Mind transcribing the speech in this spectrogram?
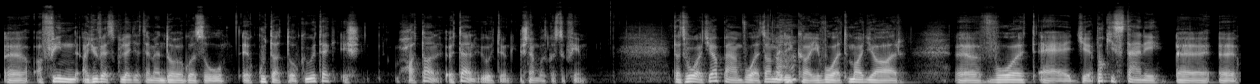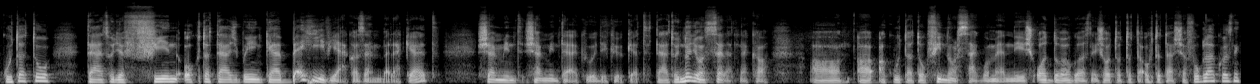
ö, a Finn, a Jüveszkül Egyetemen dolgozó ö, kutatók ültek, és hatan, öten ültünk, és nem volt köztük film. Tehát volt japán, volt amerikai, Aha. volt magyar, volt egy pakisztáni kutató, tehát hogy a finn oktatásba inkább behívják az embereket, semmint, semmint elküldik őket. Tehát, hogy nagyon szeretnek a, a, a, a kutatók Finnországba menni, és ott dolgozni, és ott, ott, ott oktatással foglalkozni,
